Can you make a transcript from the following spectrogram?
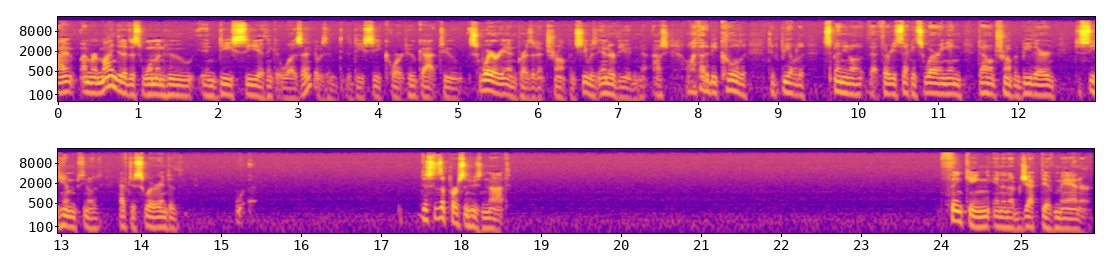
I'm, I'm reminded of this woman who in D.C. I think it was I think it was in the D.C. court who got to swear in President Trump, and she was interviewed. And she, oh, I thought it'd be cool to, to be able to spend you know that 30 seconds swearing in Donald Trump and be there and to see him you know have to swear into. This is a person who's not thinking in an objective manner.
